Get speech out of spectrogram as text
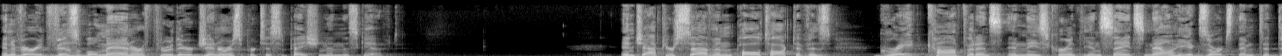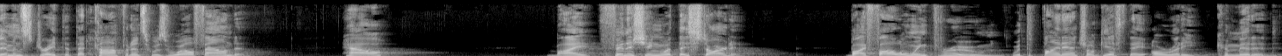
in a very visible manner through their generous participation in this gift. In chapter 7, Paul talked of his great confidence in these Corinthian saints. Now he exhorts them to demonstrate that that confidence was well founded. How? By finishing what they started, by following through with the financial gift they already committed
